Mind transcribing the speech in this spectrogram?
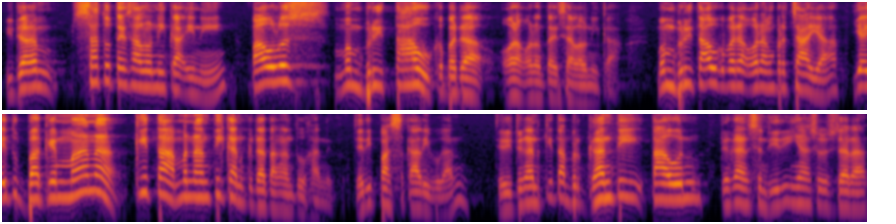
di dalam satu Tesalonika ini, Paulus memberitahu kepada orang-orang Tesalonika memberitahu kepada orang percaya, yaitu bagaimana kita menantikan kedatangan Tuhan itu. Jadi pas sekali bukan? Jadi dengan kita berganti tahun dengan sendirinya saudara,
